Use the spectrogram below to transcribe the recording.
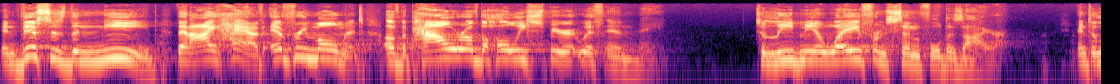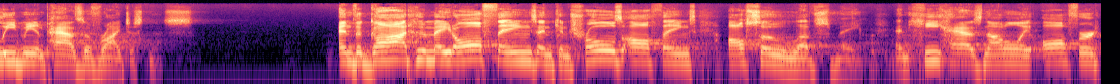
And this is the need that I have every moment of the power of the Holy Spirit within me to lead me away from sinful desire and to lead me in paths of righteousness. And the God who made all things and controls all things also loves me. And he has not only offered,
